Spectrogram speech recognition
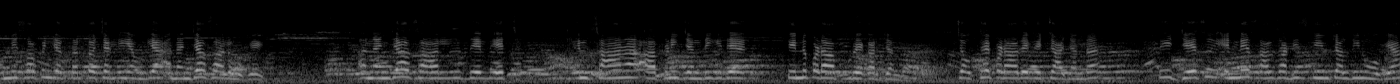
1975 ਤੋਂ ਚੱਲੀ ਆਉਂਦੀ ਆ 49 ਸਾਲ ਹੋ ਗਏ। 49 ਸਾਲ ਦੇ ਵਿੱਚ ਇਨਸਾਨ ਆਪਣੀ ਜ਼ਿੰਦਗੀ ਦੇ ਤਿੰਨ ਪੜਾਅ ਪੂਰੇ ਕਰ ਜਾਂਦਾ। ਚੌਥੇ ਪੜਾਅ ਦੇ ਵਿੱਚ ਆ ਜਾਂਦਾ ਤੇ ਜਿਸ ਇੰਨੇ ਸਾਲ ਸਾਡੀ ਸਕੀਮ ਚੱਲਦੀ ਨੂੰ ਹੋ ਗਿਆ,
